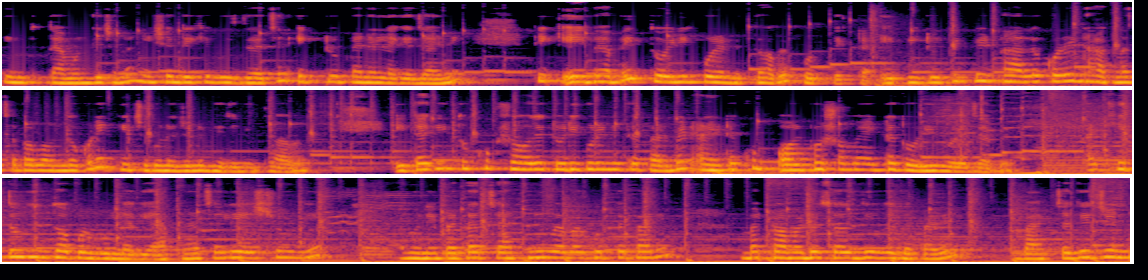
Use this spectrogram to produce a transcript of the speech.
কিন্তু তেমন কিছু না। নিচে দেখে বুঝতে পারছেন, একটু প্যানে লেগে যায়নি। ঠিক এইভাবেই তৈরি করে নিতে হবে প্রত্যেকটা। এপিট ওপিট বেশ ভালো করে ঢাকনা চাপা বন্ধ করে কিছুক্ষণের জন্য ভেজে নিতে হবে। এটা কিন্তু খুব সহজে তৈরি করে নিতে পারবেন, আর এটা খুব অল্প সময়ে একটা তৈরি হয়ে যাবে। আর খেতেও কিন্তু অপূর্ব লাগে। আপনারা চাইলে এর সঙ্গে ধনে পাতার চাটনিও ব্যবহার করতে পারেন বা টমেটো সস দিয়ে খেতে পারেন বাচ্চাদের জন্য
